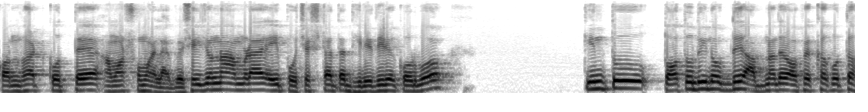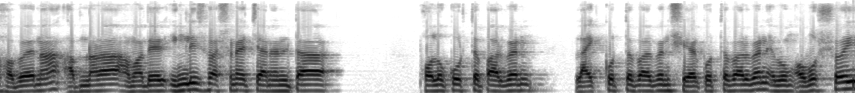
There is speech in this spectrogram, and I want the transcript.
কনভার্ট করতে আমার সময় লাগবে। সেই জন্য আমরা এই প্রচেষ্টাটা ধীরে ধীরে করব। কিন্তু ততদিন অবধি আপনাদের অপেক্ষা করতে হবে না। আপনারা আমাদের ইংলিশ ভার্সানের চ্যানেলটা ফলো করতে পারবেন লাইক করতে পারবেন শেয়ার করতে পারবেন এবং অবশ্যই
